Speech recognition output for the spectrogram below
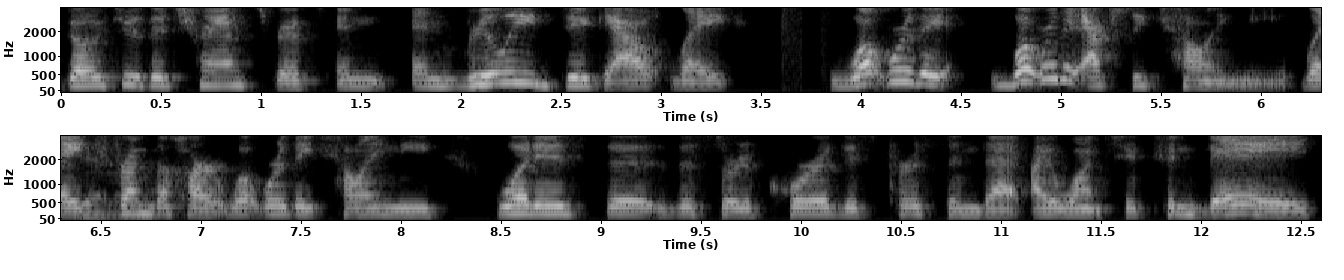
Go through the transcript and and really dig out like what were they what were they actually telling me? Like yeah. from the heart what were they telling me? What is the the sort of core of this person that i want to convey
